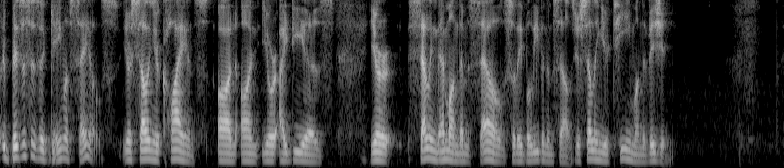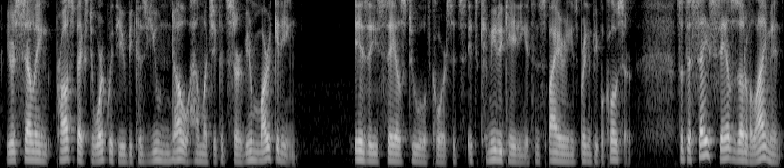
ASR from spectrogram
Business is a game of sales. You're selling your clients on on your ideas. You're selling them on themselves so they believe in themselves. You're selling your team on the vision. You're selling prospects to work with you because you know how much it could serve. Your marketing is a sales tool, of course. It's it's communicating, it's inspiring, it's bringing people closer. So to say sales is out of alignment,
